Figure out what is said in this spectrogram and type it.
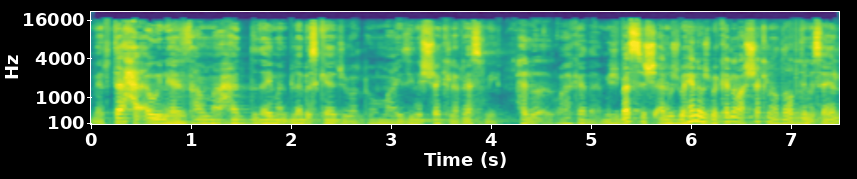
مرتاحة قوي إن هي تتعامل مع حد دايما بلابس كاجوال هم عايزين الشكل الرسمي حلو قوي وهكذا. مش بس ش... أنا مش هنا مش بتكلم على الشكل أنا ضربت مثال.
